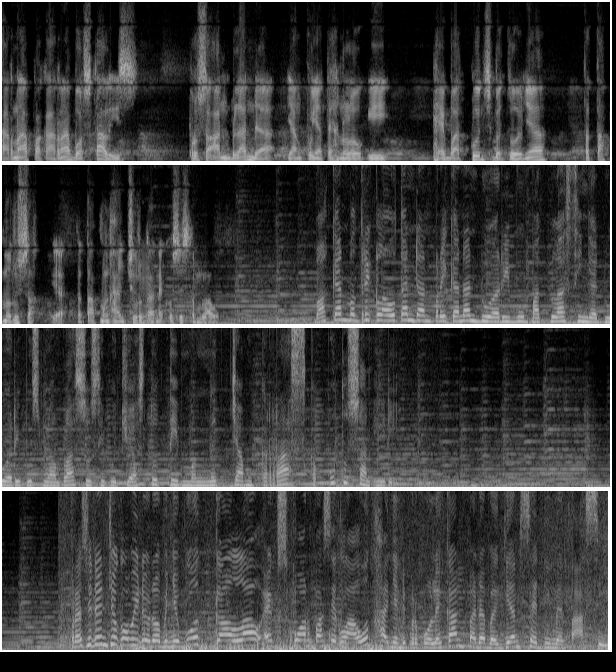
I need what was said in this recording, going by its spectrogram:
karena apa? Karena Boskalis perusahaan Belanda yang punya teknologi hebat pun sebetulnya tetap merusak ya, tetap menghancurkan ekosistem laut. Bahkan Menteri Kelautan dan Perikanan 2014 hingga 2019 Susi Pujiastuti mengecam keras keputusan ini. Presiden Joko Widodo menyebut kalau ekspor pasir laut hanya diperbolehkan pada bagian sedimentasi.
